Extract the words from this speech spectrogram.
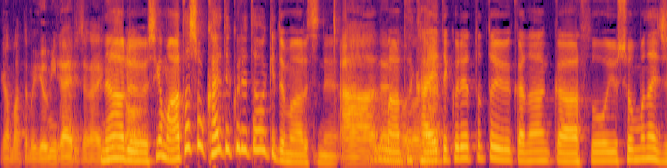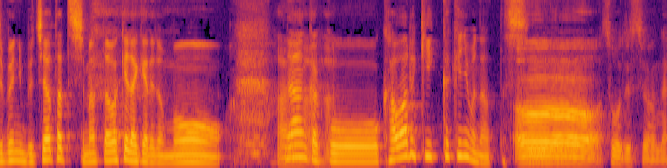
がまた蘇るじゃないなる。しかも私を変えてくれたわけでもあるしね。あーなるほどね。また変えてくれたというかなんかそういうしょうもない自分にぶち当たってしまったわけだけれどもはいはいはい。なんかこう変わるきっかけにもなったし。うんそうですよね。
